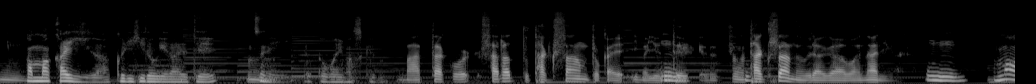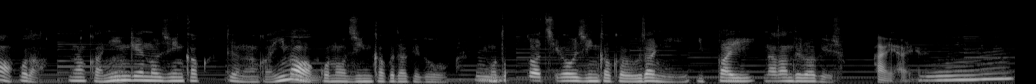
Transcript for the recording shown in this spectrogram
うん。ハンマー会議が繰り広げられて、うん。常にいると思いますけど。またこう、さらっとたくさんとか今言ってるけど、そのたくさんの裏側は何がある？うん。まあ、ほら、なんか人間の人格っていうのは、なんか今はこの人格だけど、うんもともとは違う人格が裏にいっぱい並んでるわけでしょ。はいはい。うん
